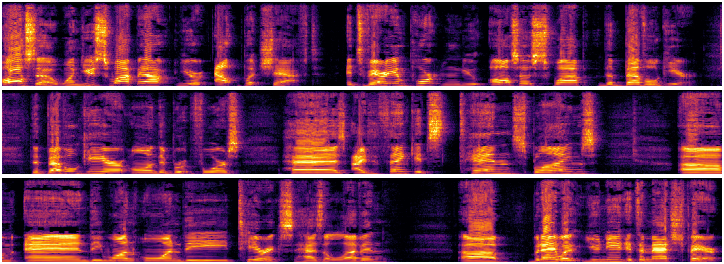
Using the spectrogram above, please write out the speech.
Also, when you swap out your output shaft, it's very important you also swap the bevel gear. The bevel gear on the Brute Force has, I think it's 10 splines. Um, and the one on the Teryx has 11. Uh, but anyway, you need it's a matched pair.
